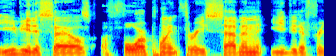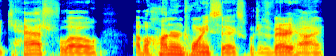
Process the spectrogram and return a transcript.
EV to sales of 4.37, EV to free cash flow of 126, which is very high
